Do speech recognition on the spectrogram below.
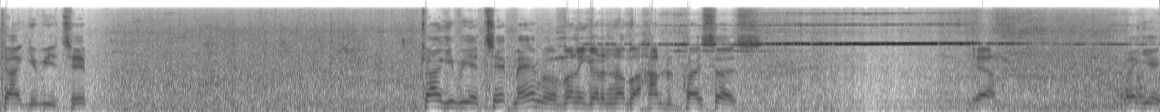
can't give you a tip. Can't give you a tip, man. I've only got another hundred pesos. Yeah. Thank you.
